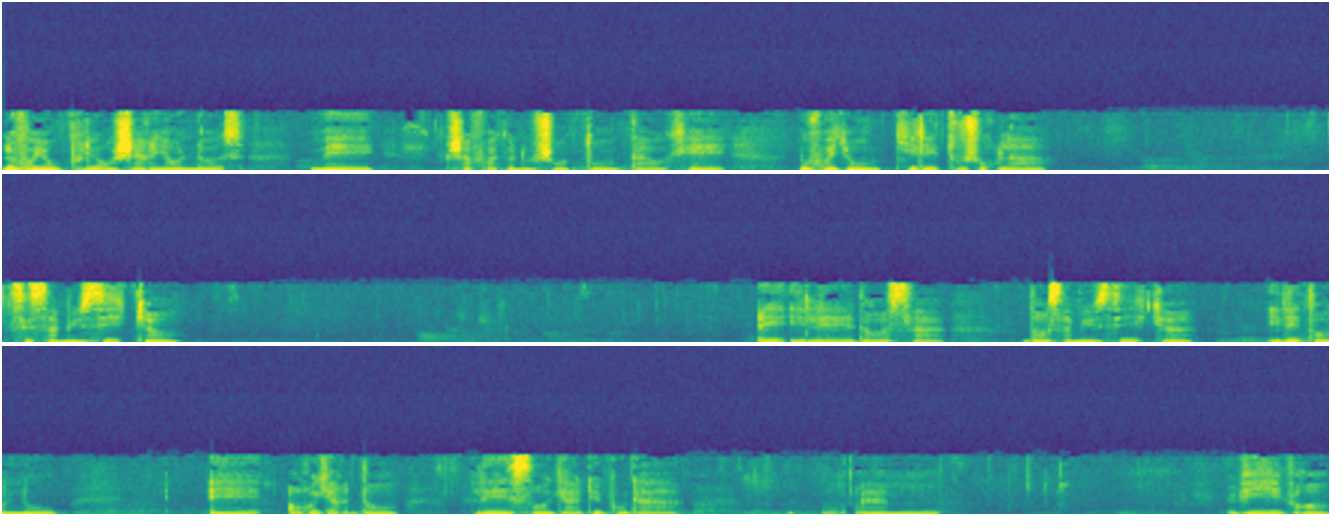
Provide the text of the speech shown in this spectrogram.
le voyons plus en chair et en os, mais chaque fois que nous chantons Taoke, nous voyons qu'il est toujours là. C'est sa musique. Et il est dans sa, musique, il est en nous. Et en regardant les sanghas du Bouddha euh, vivre,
